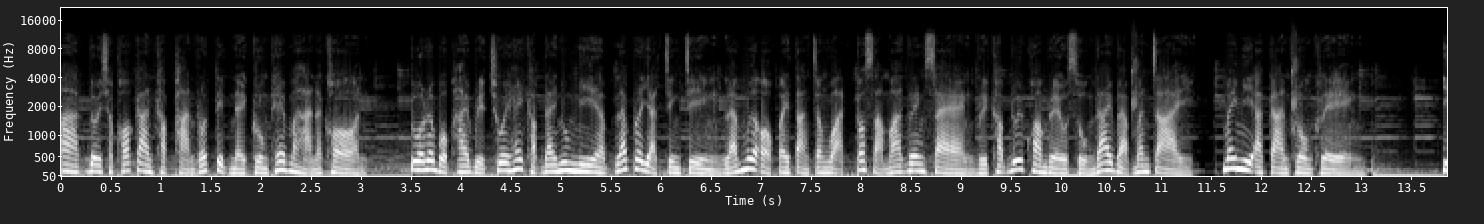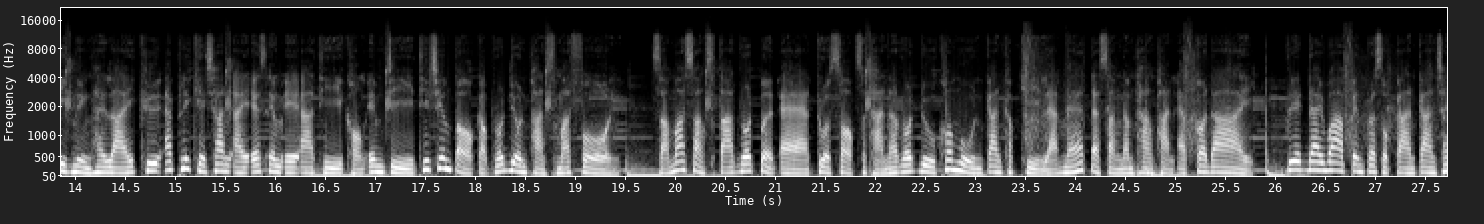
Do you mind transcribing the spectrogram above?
มากๆ โดยเฉพาะการขับผ่านรถติดในกรุงเทพมหานคร ตัวระบบไฮบริดช่วยให้ขับได้นุ่มเนียบและประหยัดจริง ๆ และเมื่อออกไปต่างจังหวัดก็สามารถเร่งแซงหรือขับด้วยความเร็วสูงได้แบบมั่นใจ ไม่มีอาการโครงเคลง อีกหนึ่งไฮไลท์คือแอปพลิเคชัน ISMART ของ MG ที่เชื่อมต่อกับรถยนต์ผ่านสมาร์ทโฟน สามารถสั่งสตาร์ทรถเปิดแอร์ตรวจสอบสถานะรถดูข้อมูลการขับขี่และแม้แต่สั่งนำทางผ่านแอปก็ได้ เรียกได้ว่าเป็นประสบการณ์การใช้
